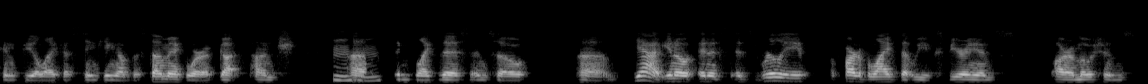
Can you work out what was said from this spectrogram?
can feel like a sinking of the stomach or a gut punch uh, Mhm. things like this. And so, um, yeah, you know, and it's it's really a part of life that we experience our emotions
